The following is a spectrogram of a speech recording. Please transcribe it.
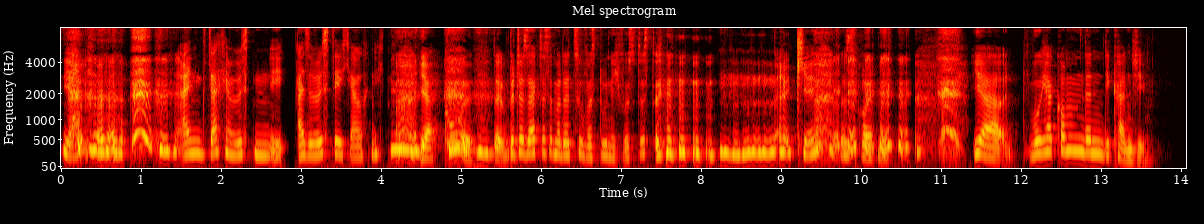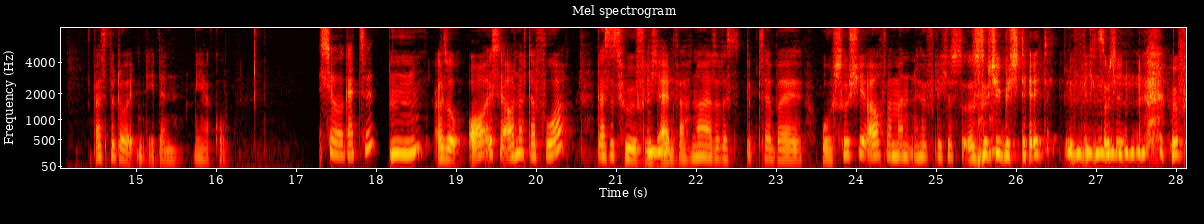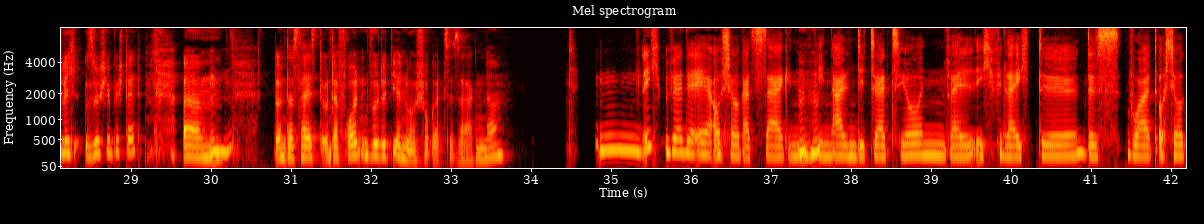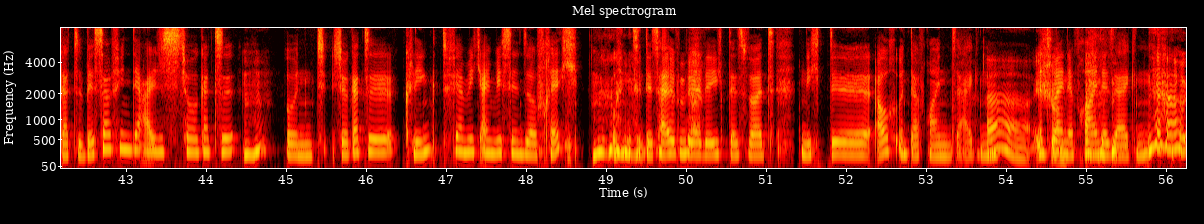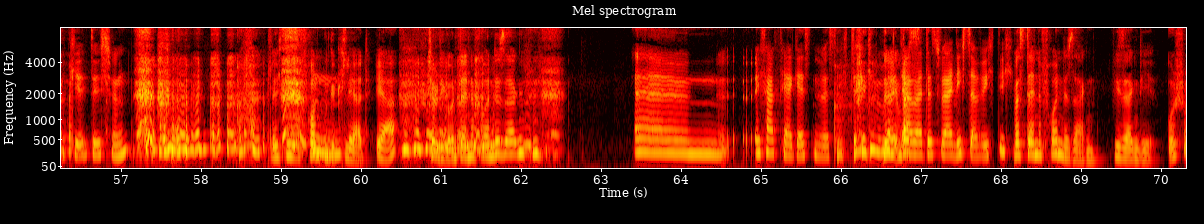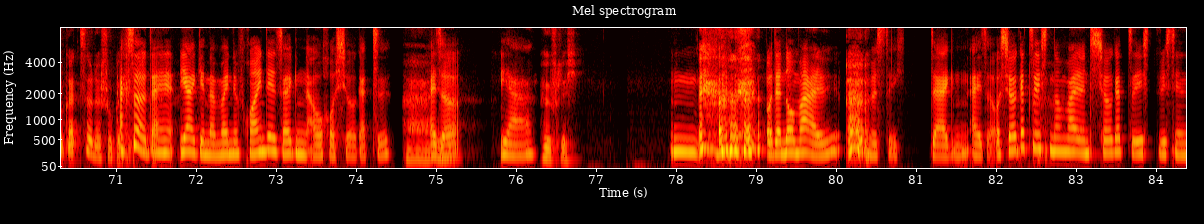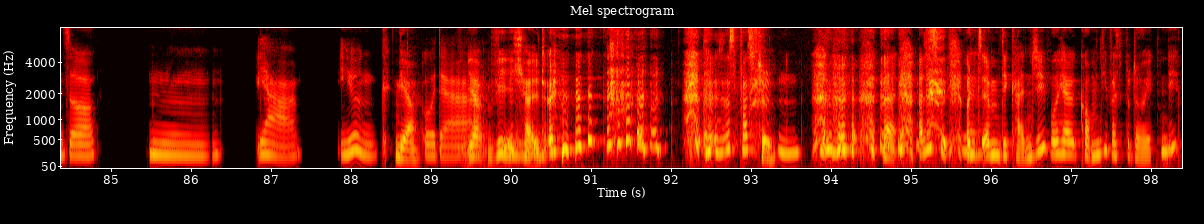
Ja. Einige Sachen wüssten, also wüsste ich auch nicht. Ja, cool. Bitte sag das immer dazu, was du nicht wüsstest. Okay. Das freut mich. Ja, woher kommen denn die Kanji? Was bedeuten die denn, Miyako? Shogatsu? Mhm. Also O ist ja auch noch davor. Das ist höflich mhm. einfach. Ne? Also das gibt es ja bei O-Sushi auch, wenn man höfliches Sushi bestellt. Höfliches Sushi. höflich Sushi bestellt. Ähm, mhm. Und das heißt, unter Freunden würdet ihr nur Shogatsu sagen, ne? Ich würde eher Shogatsu sagen mhm. in allen Situationen, weil ich vielleicht äh, das Wort Oshogatsu besser finde als Shogatsu. Mhm. Und Shogatsu klingt für mich ein bisschen so frech und deshalb würde ich das Wort nicht äh, auch unter Freunden sagen. Ah, ich und schon. meine Freunde sagen. okay, du schon. Gleich die Fronten geklärt, ja. Entschuldige, und deine Freunde sagen? Ähm, ich habe vergessen, was ich sagen wollte, aber das war nicht so wichtig. Was deine Freunde sagen? Wie sagen die? Oshogatsu oder Shogatsu? Ach so, deine, ja genau, meine Freunde sagen auch Oshogatsu. Ah, also, ja. ja. Höflich. Mm. oder normal, müsste ich sagen. Also, Oshogatsu ist normal und Shogatsu ist ein bisschen so, mh, mm, ja, jung. Ja. Oder. Ja, wie ich halt. das passt schon. Hm. Nein, alles gut. Und ähm, die Kanji, woher kommen die? Was bedeuten die?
